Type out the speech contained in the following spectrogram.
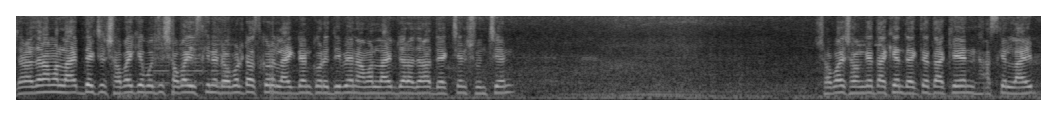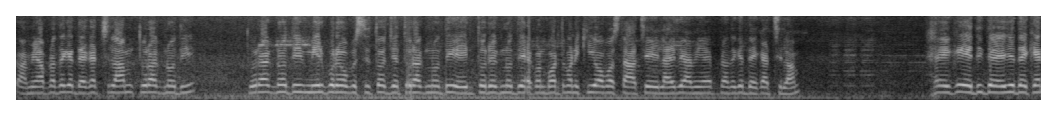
যারা যারা আমার লাইভ দেখছেন, সবাইকে বলছি, সবাই স্ক্রিনে ডবল টাচ করে লাইক ডান করে দিবেন। আমার লাইভ যারা যারা দেখছেন, শুনছেন, সবাই সঙ্গে থাকেন, দেখতে থাকেন। আজকে লাইভ আমি আপনাদেরকে দেখাচ্ছিলাম তুরাগ নদী। তুরাগ নদী মিরপুরে অবস্থিত যে তুরাগ নদী, এই তুরাগ নদী এখন বর্তমানে কী অবস্থা আছে এই লাইভে আমি আপনাদেরকে দেখাচ্ছিলাম। এই এদিক দিয়ে, এই যে দেখেন,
